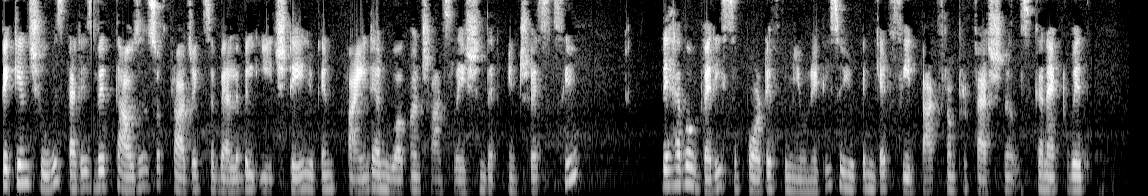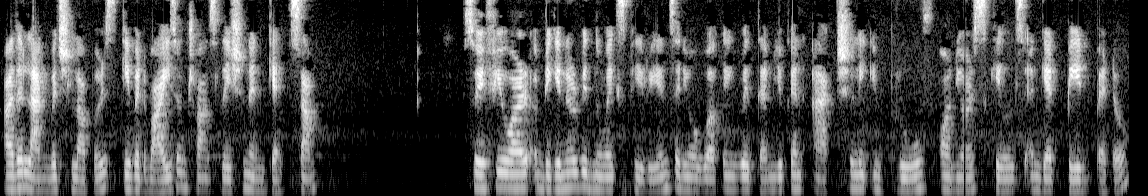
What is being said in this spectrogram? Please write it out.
Pick and choose. That is with thousands of projects available each day. You can find and work on translation that interests you. They have a very supportive community, so you can get feedback from professionals, connect with other language lovers, give advice on translation, and get some. So, if you are a beginner with no experience and you're working with them, you can actually improve on your skills and get paid better.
